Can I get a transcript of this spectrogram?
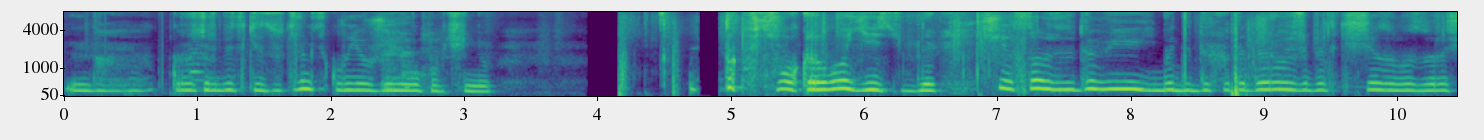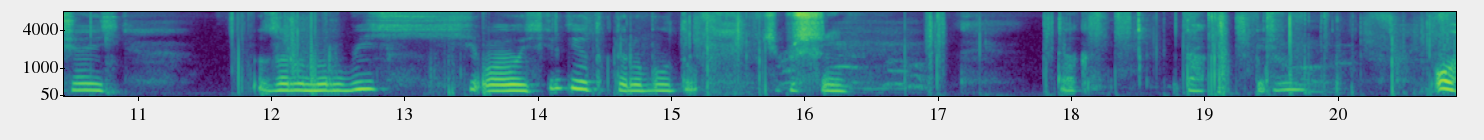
Не знаю. Короче, ребятки, зустрінемося, коли я вже його починю. Все, крыло есть, блин. Сейчас дави, будет дофотографировать, ребятки, сейчас возвращаюсь. Зару нарубить. Ой, сколько я так-то работал. Чепиши. Так, так, берем. О,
